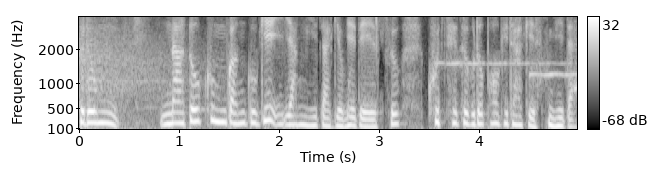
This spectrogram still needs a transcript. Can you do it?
그럼 나도 금광국의 양리작용에 대해서 구체적으로 보기로 하겠습니다.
